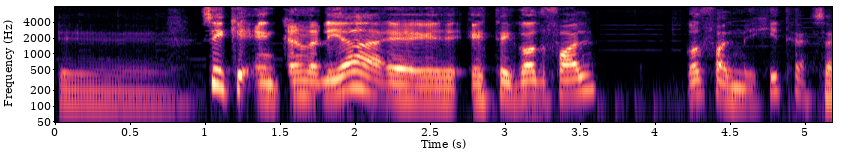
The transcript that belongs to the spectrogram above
Eh, Sí, que en, que en realidad eh, este Godfall, Godfall me dijiste, sí,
